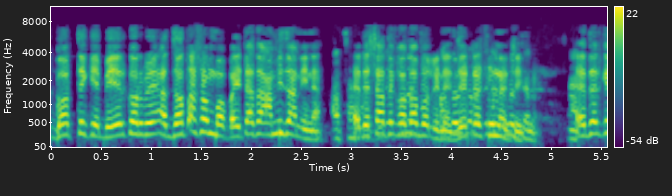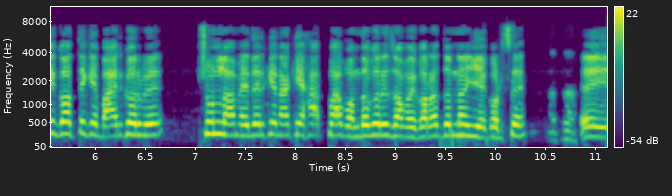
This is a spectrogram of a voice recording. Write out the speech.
ঘর থেকে বের করবে আর যথাসম্ভব এটা তো আমি জানি না। আচ্ছা, এদের সাথে কথা বলি না যেটা শুনেছি। হ্যাঁ। এদেরকে ঘর থেকে বাইর করবে শুনলাম এদেরকে নাকি হাত পা বন্ধ করে জবাই করার জন্য ইয়ে করছে। আচ্ছা। এই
